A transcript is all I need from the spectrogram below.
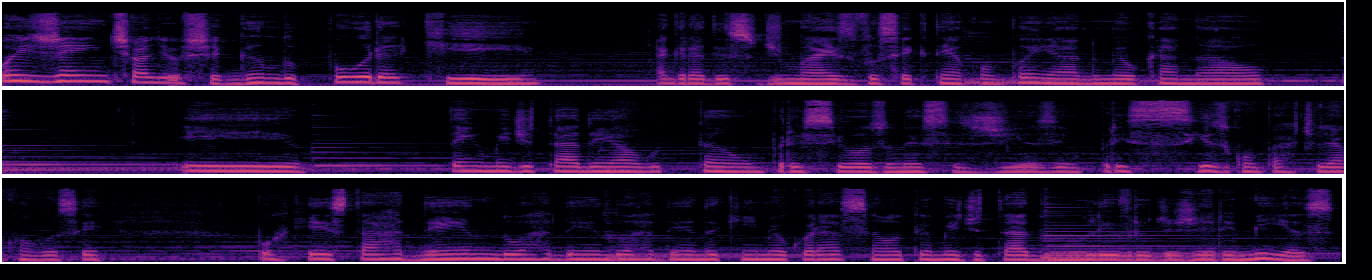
Oi, gente, olha eu chegando por aqui. Agradeço demais você que tem acompanhado o meu canal e tenho meditado em algo tão precioso nesses dias. Eu preciso compartilhar com você porque está ardendo, ardendo, ardendo aqui em meu coração. Eu tenho meditado no livro de Jeremias.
